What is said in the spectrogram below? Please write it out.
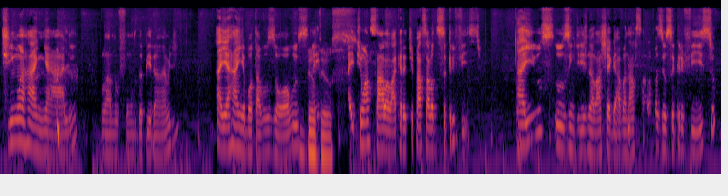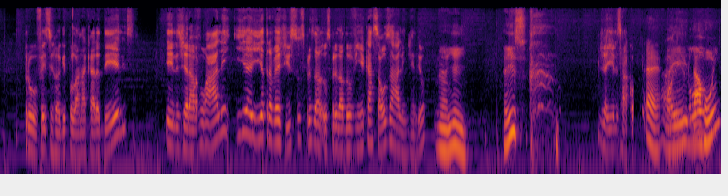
Tinha uma rainha alien lá no fundo da pirâmide. Aí a rainha botava os ovos. Meu aí Deus. Aí tinha uma sala lá que era tipo a sala do sacrifício. Aí os, os indígenas lá chegavam na sala, faziam o sacrifício pro facehugger pular na cara deles. Eles geravam o alien e aí, através disso, os, preda os predadores vinham caçar os aliens, entendeu? Ah, e aí? É isso? E aí eles racam É, aí dá ruim,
